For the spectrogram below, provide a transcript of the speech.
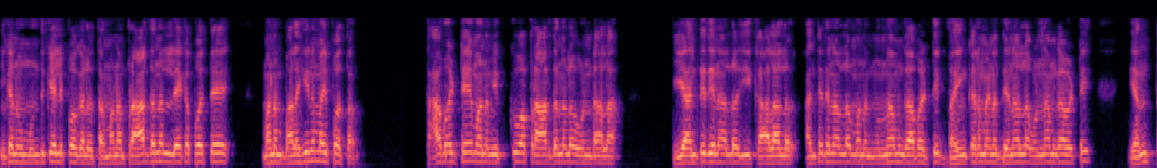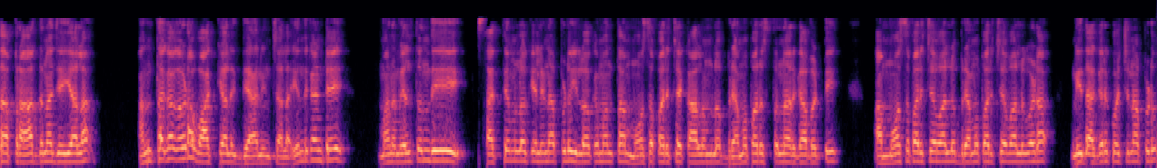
ఇంకా నువ్వు ముందుకెళ్ళిపోగలుగుతాం. మనం ప్రార్థనలు లేకపోతే మనం బలహీనమైపోతాం. కాబట్టే మనం ఎక్కువ ప్రార్థనలో ఉండాలా. ఈ అంత్య దినాల్లో ఈ కాలాల్లో అంత్య దినాల్లో మనం ఉన్నాం కాబట్టి భయంకరమైన దినాల్లో ఉన్నాం కాబట్టి ఎంత ప్రార్థన చేయాలా అంతగా కూడా వాక్యాలు ధ్యానించాలా. ఎందుకంటే మనం వెళ్తుంది సత్యంలోకి వెళ్ళినప్పుడు ఈ లోకమంతా మోసపరిచే కాలంలో భ్రమపరుస్తున్నారు కాబట్టి ఆ మోసపరిచే వాళ్ళు భ్రమపరిచే వాళ్ళు కూడా నీ దగ్గరకు వచ్చినప్పుడు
